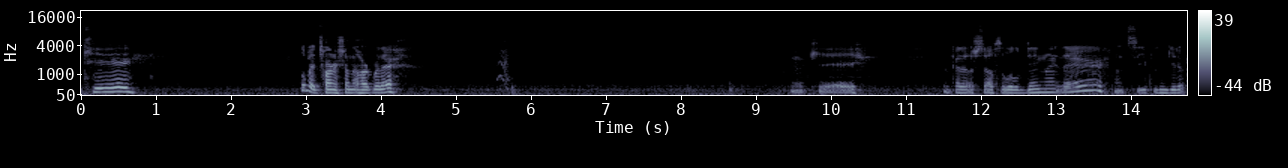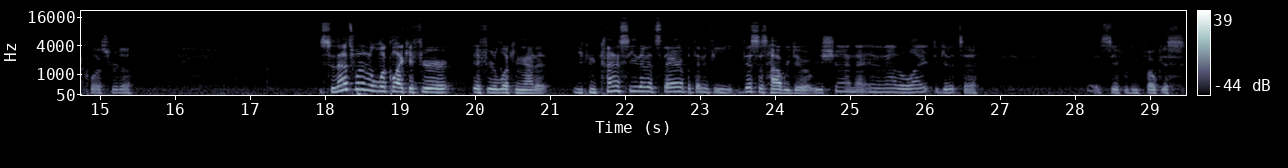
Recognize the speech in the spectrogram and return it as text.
Okay. A little bit of tarnish on the hardware there. Okay. We got ourselves a little ding right there. Let's see if we can get up closer to so that's what it'll look like if you're if you're looking at it. You can kind of see that it's there but then if you this is how we do it. We shine that in and out of the light to get it to let's see if we can focus.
